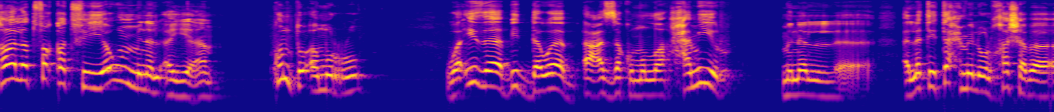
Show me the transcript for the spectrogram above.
قالت فقط في يوم من الأيام كنت أمر وإذا بالدواب أعزكم الله حمير من التي تحمل الخشب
